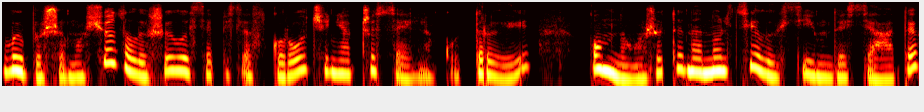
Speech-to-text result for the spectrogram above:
Випишемо, що залишилося після скорочення чисельнику 3 помножити на 0,7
